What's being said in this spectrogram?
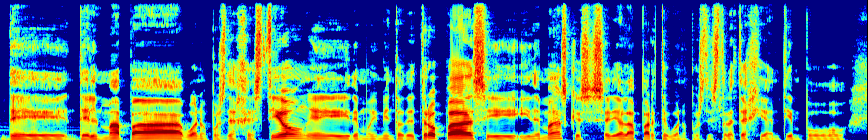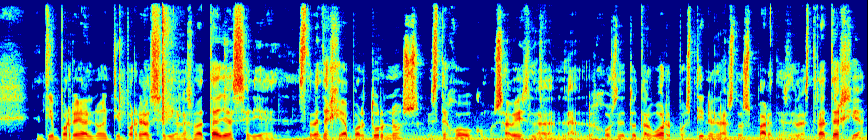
del mapa, bueno, pues de gestión y de movimiento de tropas y, demás, que sería la parte, bueno, pues de estrategia en tiempo en tiempo real, no en tiempo real serían las batallas, sería estrategia por turnos. Este juego, como sabéis, los juegos de Total War pues tienen las dos partes de la estrategia.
